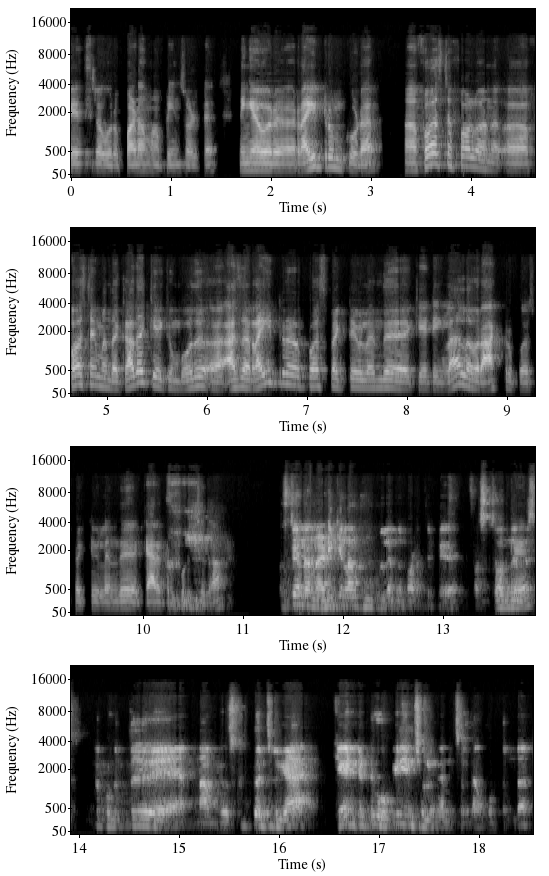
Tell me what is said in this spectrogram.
பேசுற ஒரு படம் அப்படின்னு சொல்லிட்டு. நீங்க ஒரு ரைட்டரும் கூட ஃபர்ஸ்ட் ஆஃப் ஆல் அந்த ஃபர்ஸ்ட் டைம் அந்த கதை கேட்கும்போது ஆஸ் அ ரைட்டர் பெர்ஸ்பெக்டிவ்ல இருந்து கேட்டீங்களா? இல்ல ஒரு ஆக்டர் பெர்ஸ்பெக்டிவ்ல இருந்து கேரக்டர் பிடிச்சதா? ஃபர்ஸ்ட் என்ன நடிக்கலாம் கூப்பிடல இந்த படத்துக்கு. ஃபர்ஸ்ட் வந்து கொடுத்து நான் ஸ்கிரிப்ட் வச்சிருக்கேன். கேட்டுட்டு ஒப்பீனியன் சொல்லுங்கன்னு சொல்லி தான் கூப்பிட்டுருந்தாரு.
